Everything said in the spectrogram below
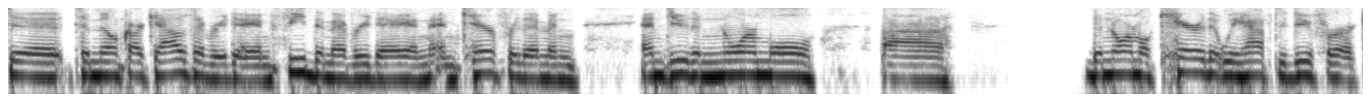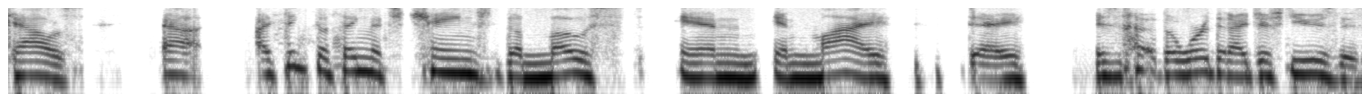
to to milk our cows every day and feed them every day and, and care for them and and do the normal uh, the normal care that we have to do for our cows. Uh, I think the thing that's changed the most in in my day is the, the word that I just used is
